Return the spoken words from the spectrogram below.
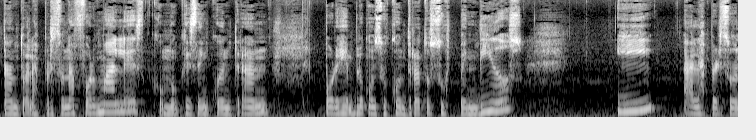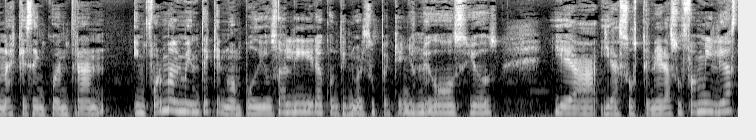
tanto a las personas formales como que se encuentran, por ejemplo, con sus contratos suspendidos y a las personas que se encuentran informalmente que no han podido salir a continuar sus pequeños negocios y a, y a, sostener a sus familias,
